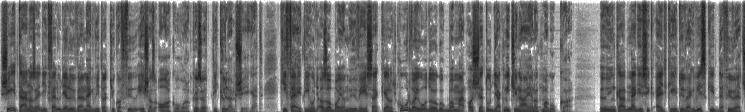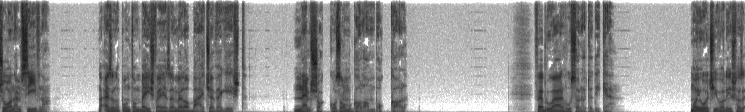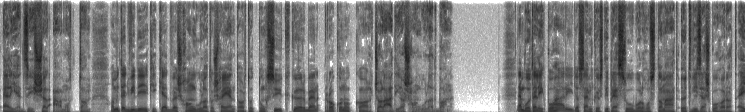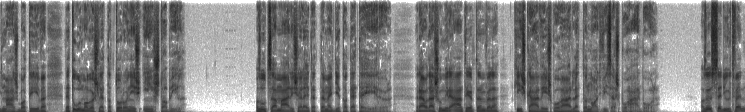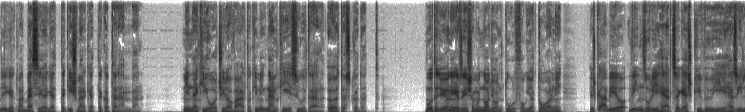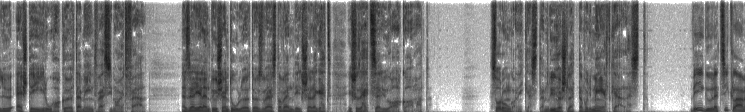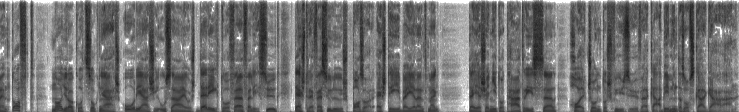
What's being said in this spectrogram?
Sétán az egyik felügyelővel megvitatjuk a fű és az alkohol közötti különbséget. Kifejti, hogy az a baj a művészekkel, hogy kurva jó dolgokban már azt se tudják, mit csináljanak magukkal. Ő inkább megiszik egy-két üveg viszkit, de füvet soha nem szívna. Na ezen a ponton be is fejezem vele a bájcsevegést. Nem sakkozom galambokkal. Február 25-e Ma Jolcsival és az eljegyzéssel álmodtam, amit egy vidéki, kedves, hangulatos helyen tartottunk szűk körben, rokonokkal, családias hangulatban. Nem volt elég pohár, így a szemközti presszóból hoztam át öt vizes poharat, egymásba téve, de túl magas lett a torony és instabil. Az utcán már is elejtettem egyet a tetejéről. Ráadásul mire átértem vele, kis kávés pohár lett a nagy vizes pohárból. Az összegyűlt vendégek már beszélgettek, ismerkedtek a teremben. Mindenki Jolcsira várt, aki még nem készült el, öltözködött. Volt egy olyan érzésem, hogy nagyon túl fogja tolni, és kb. a Windsori herceg esküvőjéhez illő estéi ruhakölteményt veszi majd fel. Ezzel jelentősen túlöltözve ezt a vendégsereget és az egyszerű alkalmat. Szorongani kezdtem, dühös lettem, hogy miért kell ezt. Végül egy ciklámen taft, nagy rakott szoknyás, óriási uszályos, deréktól felfelé szűk, testre feszülős pazar estéjében jelent meg, teljesen nyitott hátrészsel, halcsontos fűzővel, kb. mint az Oscar gálán.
